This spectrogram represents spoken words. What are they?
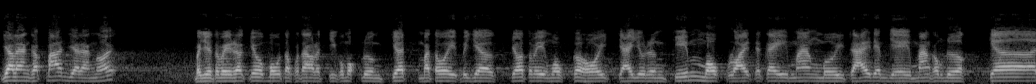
Gia làng gặp ba anh gia làng nói Bây giờ tụi bay rớt vô bộ tộc của tao là chỉ có một đường chết mà tôi bây giờ cho tụi bay một cơ hội chạy vô rừng kiếm một loại trái cây mang 10 trái đem về, mang không được chết.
